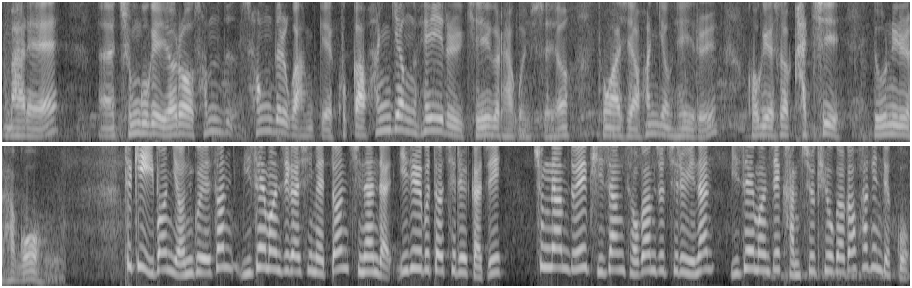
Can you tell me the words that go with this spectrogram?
말에 어, 중국의 여러 섬- 성들과 함께 국가 환경 회의를 기획을 하고 있어요. 동아시아 환경 회의를 거기에서 같이 논의를 하고 특히 이번 연구에선 미세먼지가 심했던 지난달 1일부터 7일까지 충남도의 비상 저감 조치로 인한 미세먼지 감축 효과가 확인됐고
